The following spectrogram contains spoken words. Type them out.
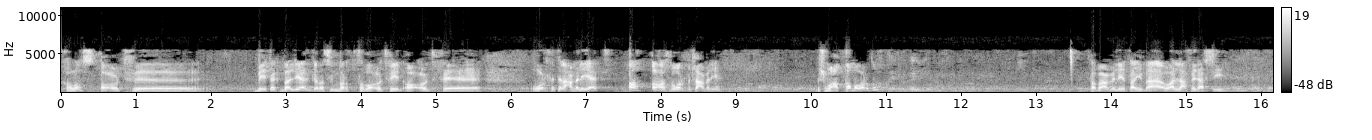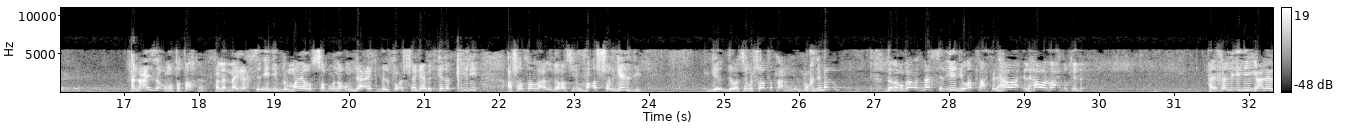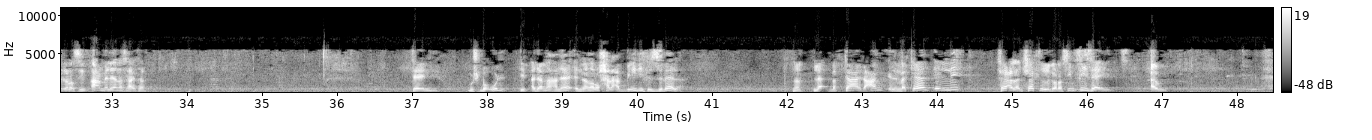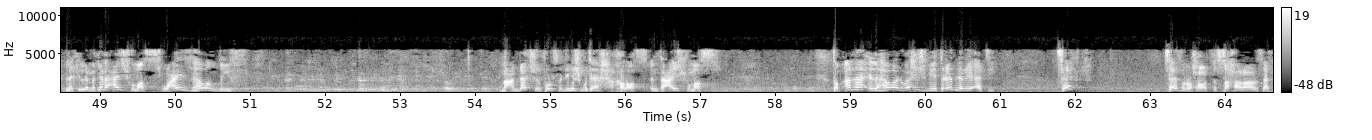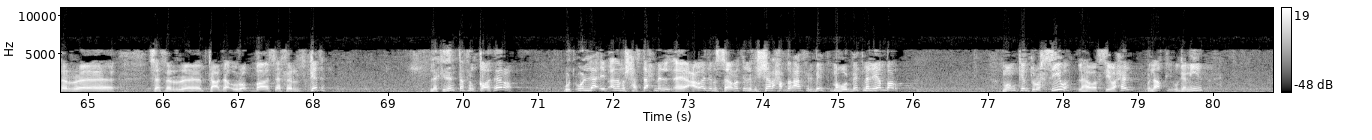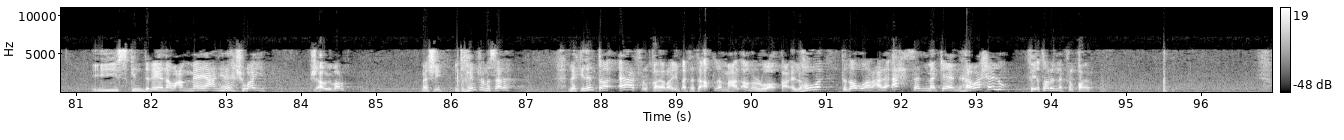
خلاص؟ أقعد في بيتك. مليان جراثيم برضه. طب أقعد فين؟ أقعد في غرفة العمليات؟ آه أقعد في غرفة العمليات. مش معقمة برضه؟ طب أعمل إيه؟ طيب أولع في نفسي. أنا عايز أبقى متطهر. فلما أجي أغسل إيدي بالمية والصابونة أقوم داعك بالفرشة جامد كده في إيدي عشان أطلع الجراثيم فاقشر جلدي. الجراثيم مش تطلع من أنتوا واخدين بالكم؟ ده أنا مجرد ما اغسل ايدي واطلع في الهواء الهواء لوحده كده. هيخلي ايدي يجي عليها جراثيم. اعمل إيه أنا ساعتها؟ تاني مش بقول يبقى ده معناه ان أنا أروح العب بايدي في الزبالة. ها؟ لا ببتعد عن المكان اللي فعلا شكل الجراثيم فيه زايد قوي. لكن لما تبقى عايش في مصر وعايز هوا نظيف ما عندكش الفرصة دي مش متاحة خلاص انت عايش في مصر. طب أنا الهوا الوحش بيتعب لي رئتي. سافر. سافر روح اقعد في الصحراء سافر آه، سافر آه، بتاع ده أوروبا سافر كده. لكن انت في القاهرة وتقول لا يبقى أنا مش هستحمل آه، عوادم السيارات اللي في الشارع هفضل قاعد في البيت. ما هو البيت مليان برضه. ممكن تروح سيوة الهوا في سيوة حلو ونقي وجميل. اسكندرية نوعا ما يعني ها شوية. مش قوي برضه. ماشي؟ أنتوا فهمتوا المسألة؟ لكن انت قاعد في القاهرة يبقى تتأقلم مع الأمر الواقع اللي هو تدور على أحسن مكان هوا حلو في إطار إنك في القاهرة.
